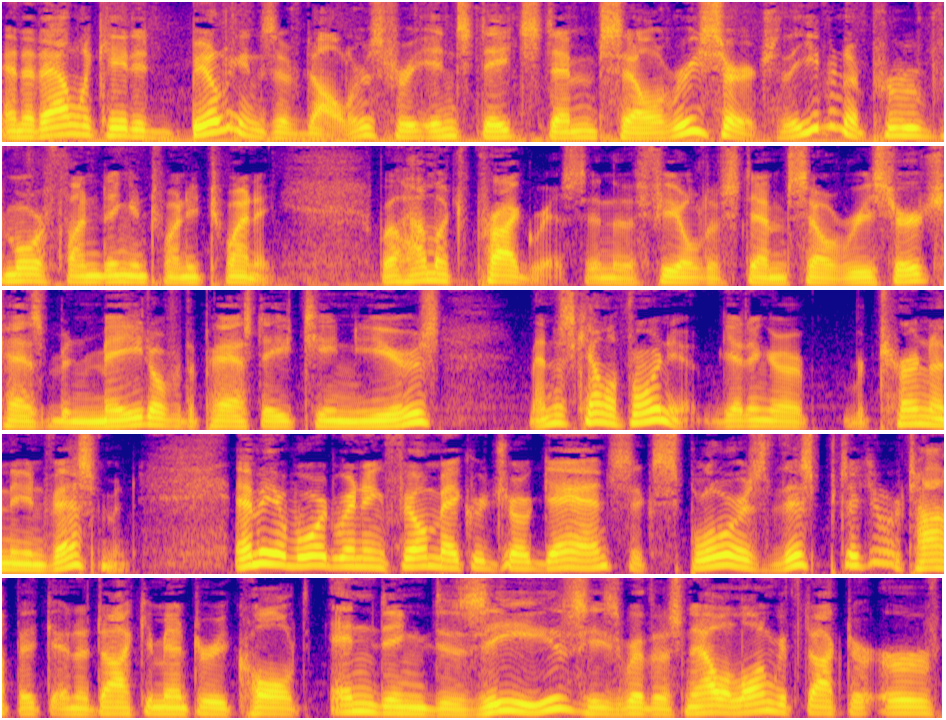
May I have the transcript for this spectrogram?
And it allocated billions of dollars for in state stem cell research. They even approved more funding in 2020. Well, how much progress in the field of stem cell research has been made over the past 18 years? And is California getting a return on the investment? Emmy Award winning filmmaker Joe Gantz explores this particular topic in a documentary called Ending Disease. He's with us now, along with Dr. Irv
